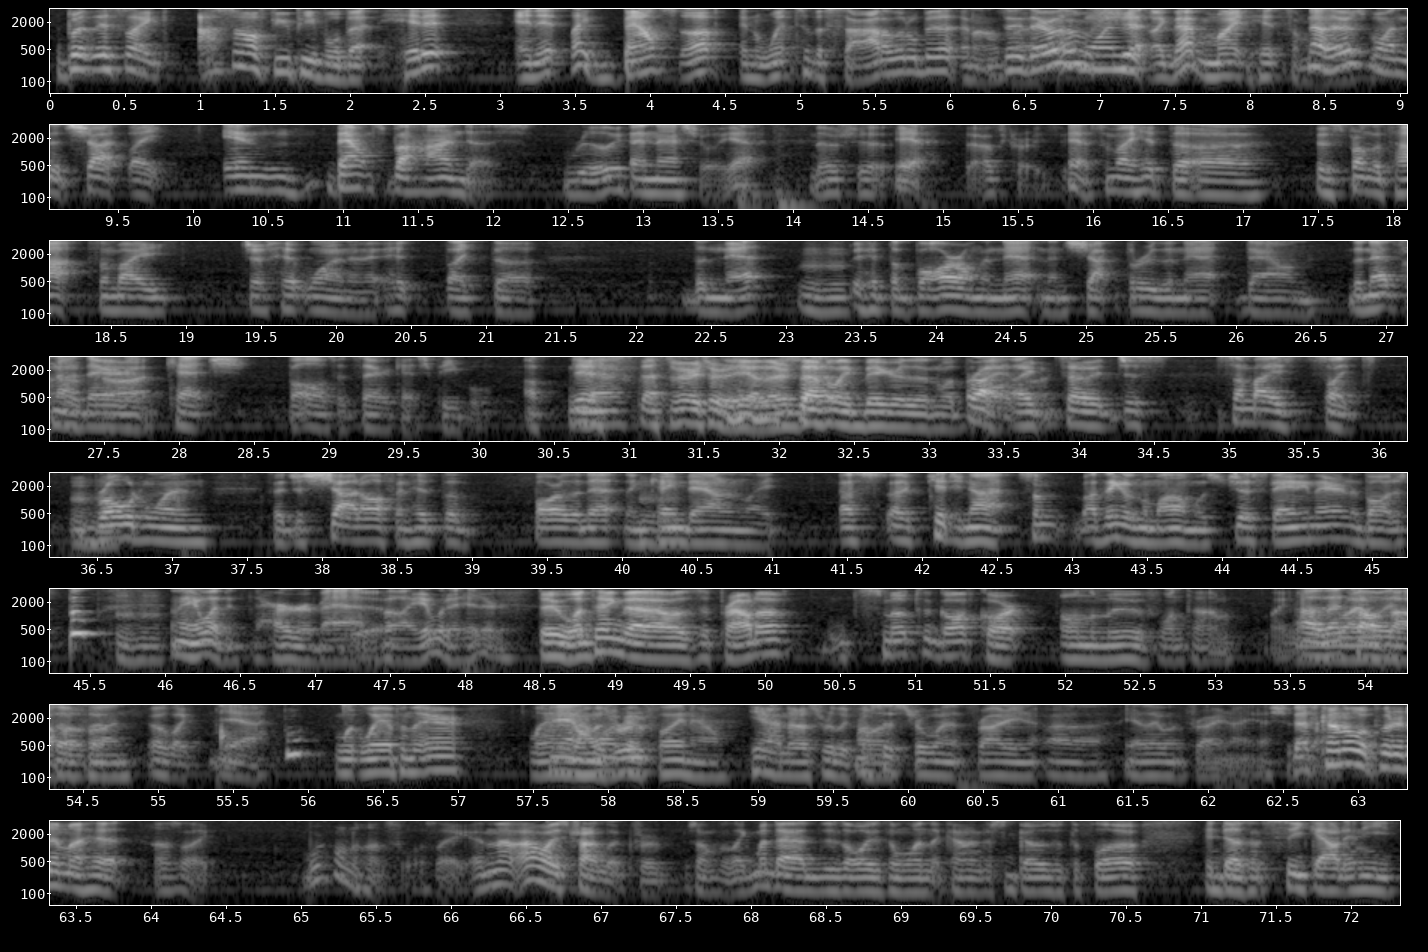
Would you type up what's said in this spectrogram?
but it's like I saw a few people that hit it. And it like bounced up and went to the side a little bit, and I was Dude, like, there was "Oh one shit! that- like that might hit somebody." No, there was one that shot like in bounced behind us really in Nashville. Yeah, no shit. yeah, That's crazy. yeah. Somebody hit the. uh It was from the top. Somebody just hit one, and it hit like the the net. Mm-hmm. It hit the bar on the net, and then shot through the net down. The net's not Oh, there to God. catch balls. It's there to catch people. Up, you Yeah, know? that's very true. Yeah, they're So- definitely bigger than what. Right, like are. so it just somebody's like Mhm. rolled one that just shot off and hit the bar of the net, then Mhm. came down and like I kid you not, some I think it was my mom was just standing there and the ball just boop. Mhm. I mean, it wouldn't hurt her bad, Yeah. but like it would have hit her. Dude, one thing that I was proud of, smoked the golf cart on the move one time. Like Oh, that's right always so of it. fun. I was like, Yeah, boop, went way up in the air, landed man, I on his to roof. play now. Yeah, no, it's really fun. My sister went Friday. Uh, yeah, they went Friday night. I should. That's kind of what put it in my head. I was like, we're going to Huntsville. It's like, and I always try to look for something. Like my dad is always the one that kind of just goes with the flow and doesn't seek out any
